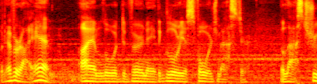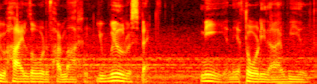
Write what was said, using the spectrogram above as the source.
Whatever I am, I am Lord Duvernay, the glorious Forge Master, the last true High Lord of Harmattan. You will respect me and the authority that I wield.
